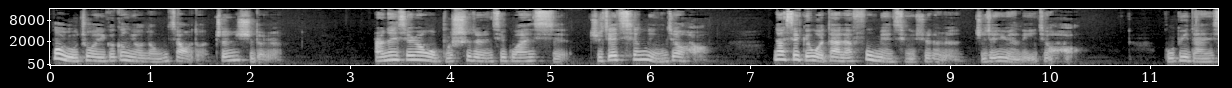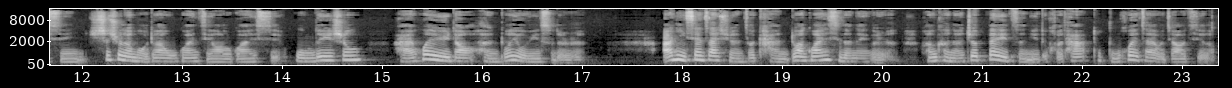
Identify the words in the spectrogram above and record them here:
不如做一个更有棱角的真实的人。而那些让我不适的人际关系，直接清零就好；那些给我带来负面情绪的人，直接远离就好。不必担心失去了某段无关紧要的关系，我们的一生还会遇到很多有意思的人。而你现在选择砍断关系的那个人，很可能这辈子你和他都不会再有交集了。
